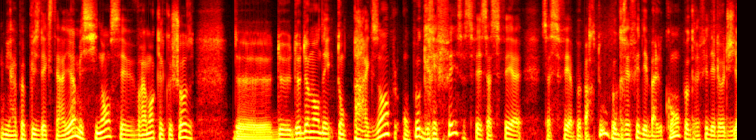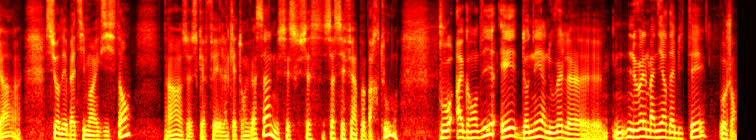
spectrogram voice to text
où il y a un peu plus d'extérieur, mais sinon c'est vraiment quelque chose de, de, de, demander. Donc par exemple, on peut greffer, ça se fait, ça se fait, ça se fait un peu partout. On peut greffer des balcons, on peut greffer des loggias sur des bâtiments existants. Hein, c'est ce qu'a fait la Caton et Vassal, mais ça s'est fait un peu partout pour agrandir et donner un nouvel, euh, une nouvelle manière d'habiter aux gens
